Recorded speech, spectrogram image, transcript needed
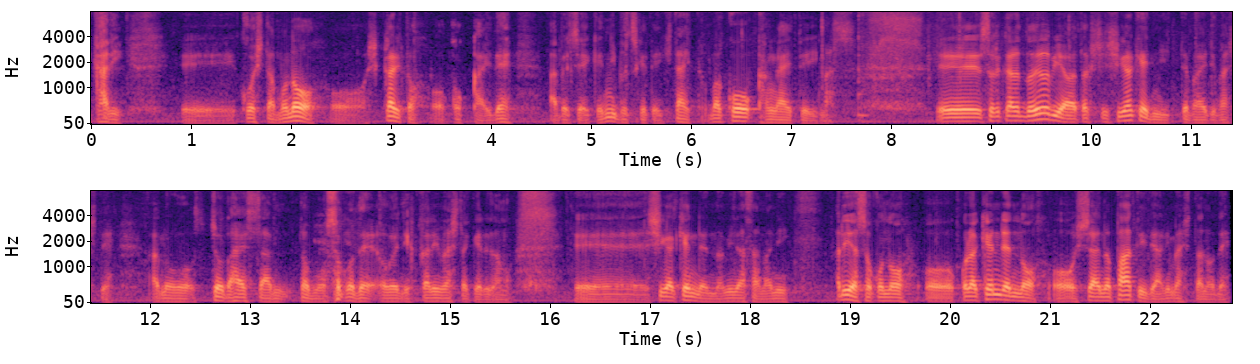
怒り、えー、こうしたものをしっかりと国会で安倍政権にぶつけていきたいと、まあ、こう考えています。えー、それから土曜日は私、滋賀県に行ってまいりまして、あのちょうど林さんともそこでお目にかかりましたけれども、えー、滋賀県連の皆様に、あるいはそこの、これは県連の主催のパーティーでありましたので、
